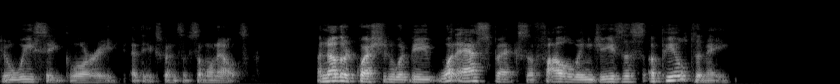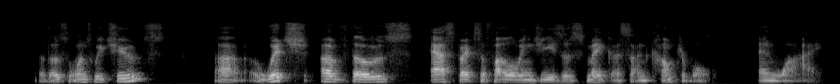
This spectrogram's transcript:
do we seek glory at the expense of someone else? Another question would be what aspects of following Jesus appeal to me? Are those the ones we choose? Uh, which of those aspects of following Jesus make us uncomfortable and why?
